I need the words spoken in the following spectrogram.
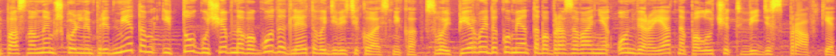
по основным школьным предметам – итог учебного года для этого девятиклассника. Свой первый документ об образовании он, вероятно, получит в виде справки.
